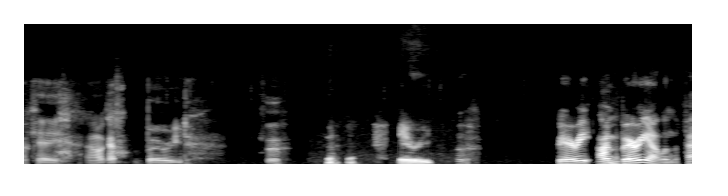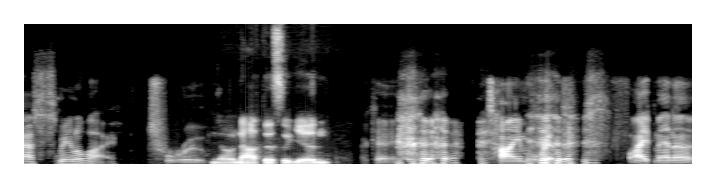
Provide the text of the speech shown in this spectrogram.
Okay. Okay. Oh, I got buried. Barry. Barry, I'm Barry Allen, the fastest man alive. True. No, not this again. Okay. Time rip. Five mana,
